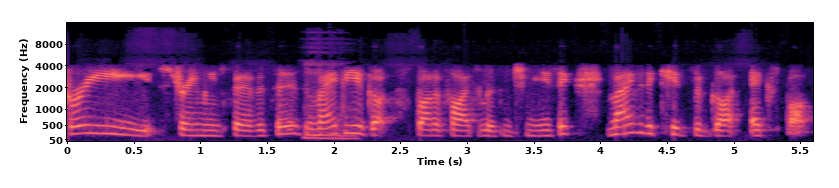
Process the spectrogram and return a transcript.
three streaming services, mm. maybe you've got Spotify to listen to music, maybe the kids have got Xbox,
